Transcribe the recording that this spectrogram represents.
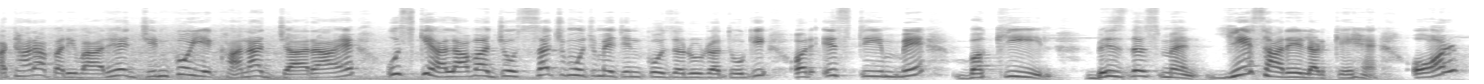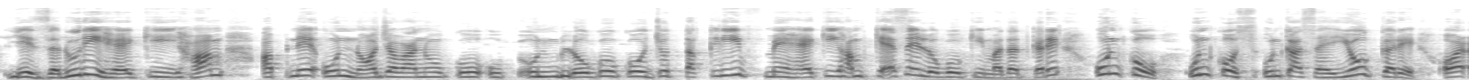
18 परिवार हैं जिनको ये खाना जा रहा है। उसके अलावा जो सचमुच में जिनको ज़रूरत होगी और इस टीम में वकील, बिजनेसमैन, ये सारे लड़के हैं। और ये ज़रूरी है कि हम अपने उन नौजवानों को, उन लोगों को जो तकलीफ़ में है कि हम कैसे लोगों की मदद करें, उनको उनको, उनका सहयोग करें। और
